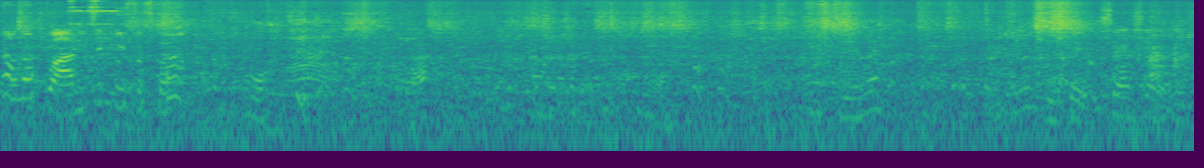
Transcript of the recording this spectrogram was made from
켜놓고 안 찍고 있었어요? 我。啊？你呢？真是费，现在现在就是。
